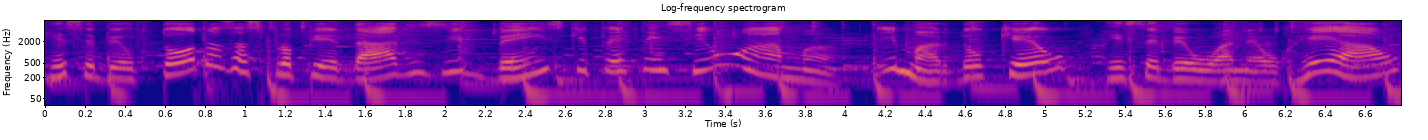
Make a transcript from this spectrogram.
recebeu todas as propriedades e bens que pertenciam a Amã, e Mardoqueu recebeu o anel real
